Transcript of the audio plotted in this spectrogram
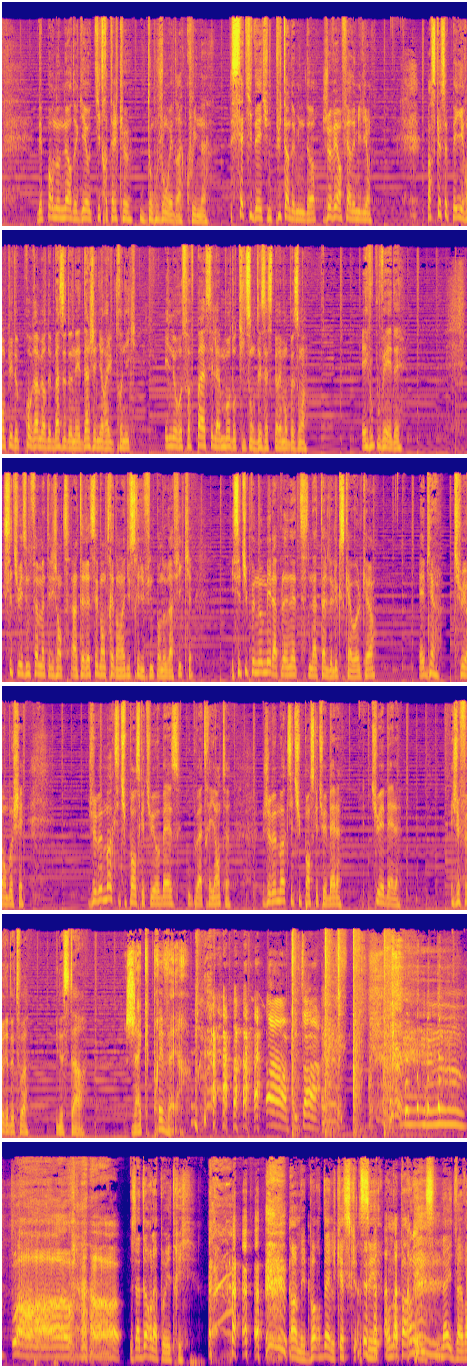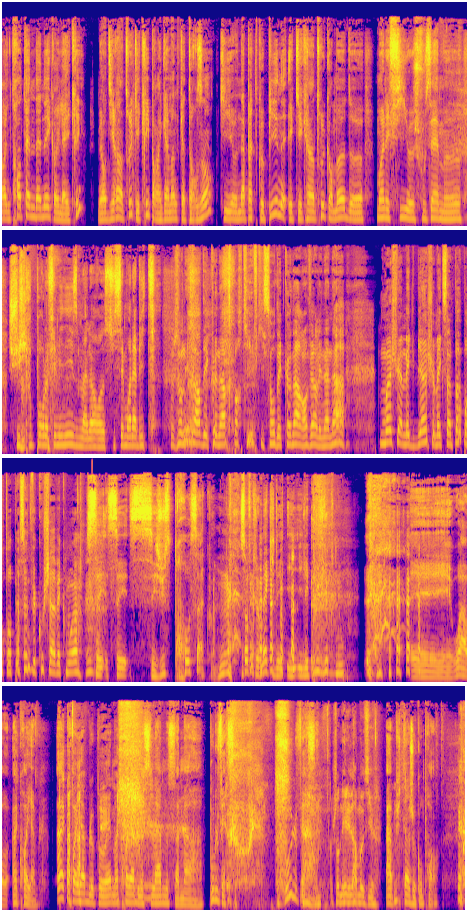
Des pornos nerds gays au titre tels que Donjon et Drag Queen. Cette idée est une putain de mine d'or, je vais en faire des millions. Parce que ce pays rempli de programmeurs de bases de données, d'ingénieurs électroniques, ils ne reçoivent pas assez l'amour dont ils ont désespérément besoin. Et vous pouvez aider. Si tu es une femme intelligente, intéressée d'entrer dans l'industrie du film pornographique, et si tu peux nommer la planète natale de Luke Skywalker, eh bien, tu es embauché. Je me moque si tu penses que tu es obèse ou peu attrayante. Je me moque si tu penses que tu es belle. Tu es belle. Et je ferai de toi une star. Jacques Prévert. Ah putain Wow J'adore la poétrie. ah mais bordel, qu'est-ce que c'est? On en parlait. Là, il devait avoir une trentaine d'années quand il a écrit. Mais on dirait un truc écrit par un gamin de 14 ans qui euh, n'a pas de copine et qui écrit un truc en mode euh, moi les filles euh, je vous aime euh, je suis pour le féminisme alors sucez-moi la bite. J'en ai marre des connards sportifs qui sont des connards envers les nanas. Moi, je suis un mec bien, je suis un mec sympa, pourtant personne veut coucher avec moi. C'est c'est c'est juste trop ça quoi. Sauf que le mec il est il, il est plus vieux que nous. Et waouh, incroyable. Incroyable poème, incroyable slam, ça m'a bouleversé. Bouleversé. J'en ai les larmes aux yeux. Ah putain, je comprends.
